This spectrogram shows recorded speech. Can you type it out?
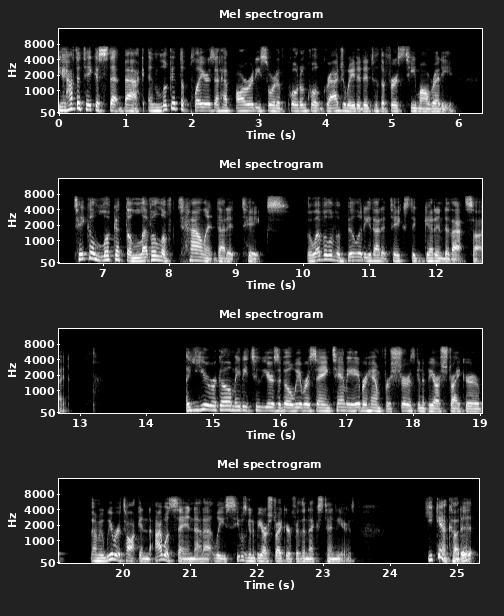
you have to take a step back and look at the players that have already sort of quote unquote graduated into the first team already. Take a look at the level of talent that it takes the level of ability that it takes to get into that side a year ago, maybe two years ago, we were saying Tammy Abraham for sure is going to be our striker. I mean, we were talking, I was saying that at least. He was going to be our striker for the next 10 years. He can't cut it.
